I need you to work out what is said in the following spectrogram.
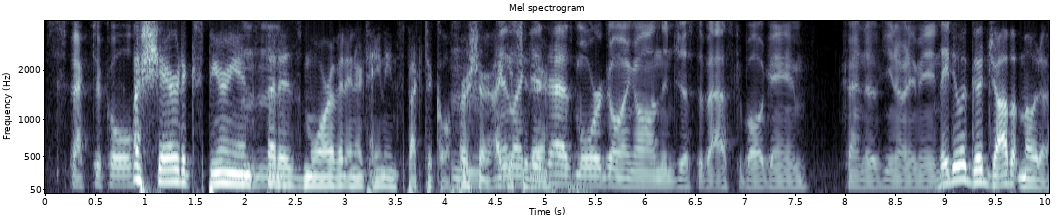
spectacle. a shared experience that is more of an entertaining spectacle for sure. I and get like you there. it has more going on than just a basketball game. Kind of, you know what I mean? they do a good job at Moda.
